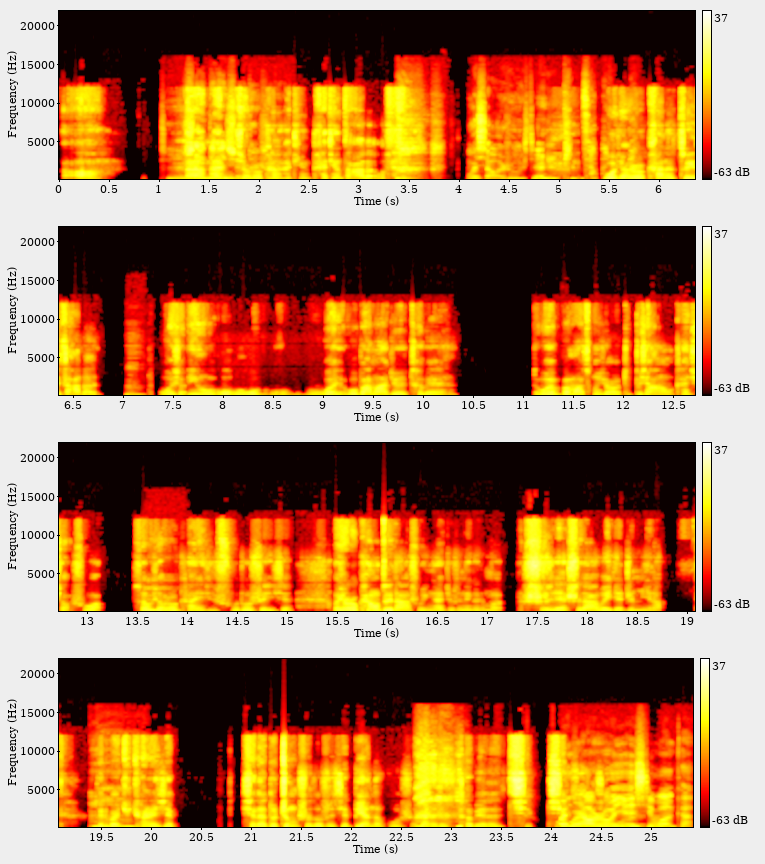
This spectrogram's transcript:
啊。就是那上大那你小时候学的时候看还挺还挺杂的，我 我小时候确实挺杂。我小时候看的最杂的，嗯，我小因为我我我我我我爸妈就是特别，我爸妈从小他不想让我看小说，所以我小时候嗯。看一些书都是一些，我小时候看过最大的书应该就是那个什么世界十大未解之谜了，这里边就嗯。全是一些现在都证实都是一些编的故事，但是就特别 的奇奇怪我小时候也喜欢看，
